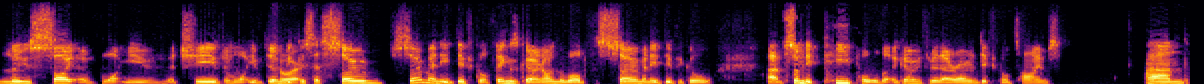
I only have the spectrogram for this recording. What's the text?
lose sight of what you've achieved and what you've done sure. because there's so so many difficult things going on in the world for so many difficult uh, so many people that are going through their own difficult times and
